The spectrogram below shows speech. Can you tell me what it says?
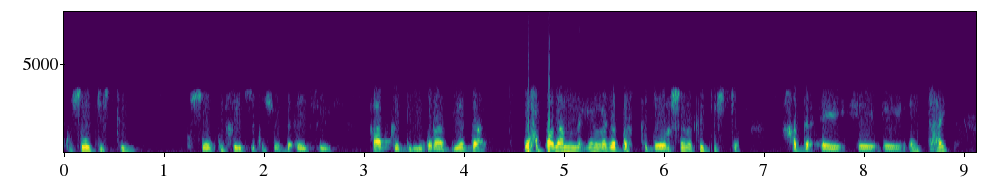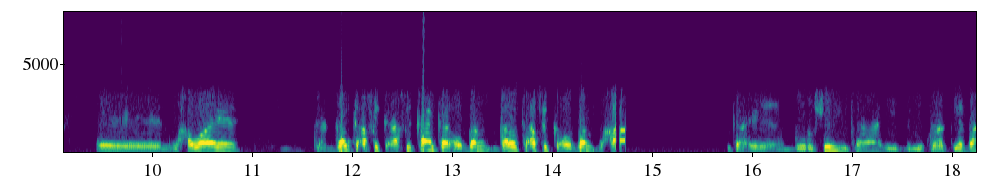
ku soo jirtay ku soo kufaysay ku soo dhaceysay qaabka dimuqraadiyadda. Wax badanna in laga barto doorashada ka jirto hadda ay ay tahay. Waxa waaye dalka africa afrikaanka oo dhan dalalka africa oo dhan waxaa doorashooyinka iyo dimuqraadiyadda.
